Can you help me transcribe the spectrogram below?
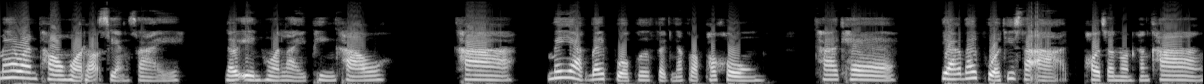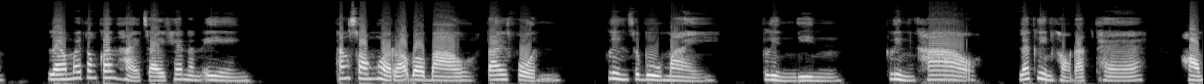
แม่วันทองหัวเราะเสียงใส แล้วเอ็นหัวไหลพิงเขาข้าไม่อยากได้ผัวเพอร์เฟกต์นักหรอกพ่อคงข้าแค่ อยากได้ผัวที่สะอาด พอจะนอนข้างๆ แล้วไม่ต้องกั้นหายใจแค่นั้นเอง ทั้งสองหัวเราะเบาๆ ใต้ฝน กลิ่นสบู่ใหม่ กลิ่นดิน กลิ่นข้าว และกลิ่นของรักแท้ หอม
